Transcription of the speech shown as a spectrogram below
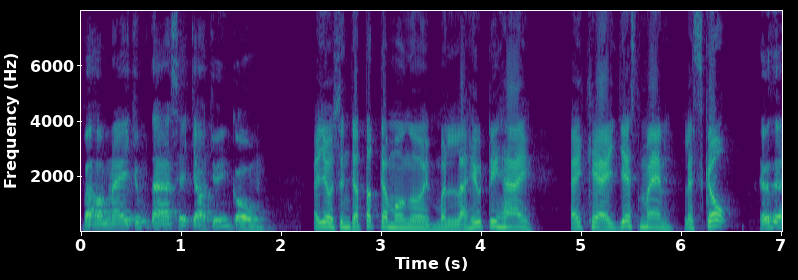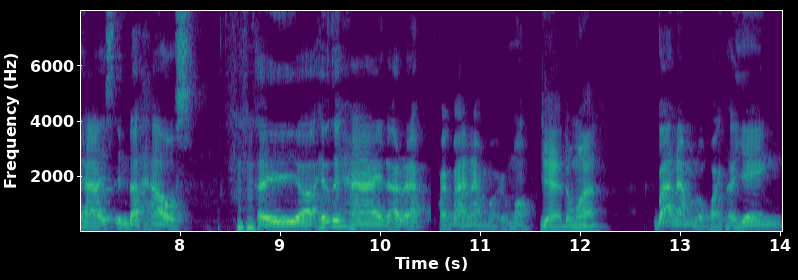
Và hôm nay chúng ta sẽ trò chuyện cùng Hello, xin chào tất cả mọi người, mình là Hiếu thứ hai, aka Yes Man, let's go. Hiếu thứ hai is in the house. Thì uh, Hiếu thứ hai đã rap khoảng 3 năm rồi đúng không? Dạ yeah, đúng rồi anh. 3 năm là khoảng thời gian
